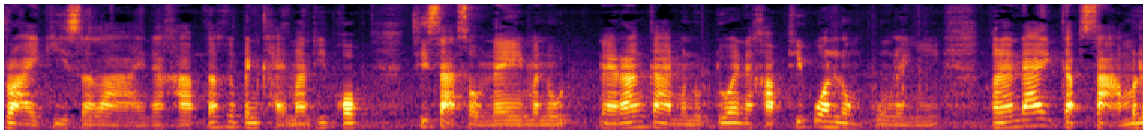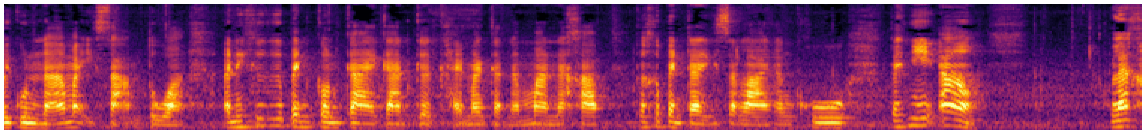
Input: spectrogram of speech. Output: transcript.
ตรกลีเซอไรด์นะครับ ก็คือเป็นไขมันที่พบที่สะสมในมนุษย์ในร่างกายมนุษย์ด้วยนะครับ ที่อ้วนลงพุงอะไรอย่างนี้ เพราะนั้นได้กับ 3 โมเลกุลน้ำมาอีก 3 ตัว อันนี้คือเป็นกลไกการเกิดไขมันกับน้ำมันนะครับ ก็คือเป็นไตรกลีเซอไรด์ทั้งคู่ แต่นี้อ้าวและไข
